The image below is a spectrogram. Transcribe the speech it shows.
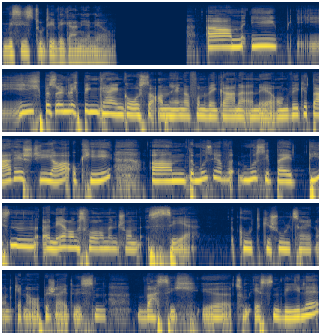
Wie siehst du die vegane Ernährung? Ähm, ich, ich persönlich bin kein großer Anhänger von veganer Ernährung. Vegetarisch, ja, okay. Ähm, da muss ich, muss ich bei diesen Ernährungsformen schon sehr gut geschult sein und genau Bescheid wissen, was ich äh, zum Essen wähle,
